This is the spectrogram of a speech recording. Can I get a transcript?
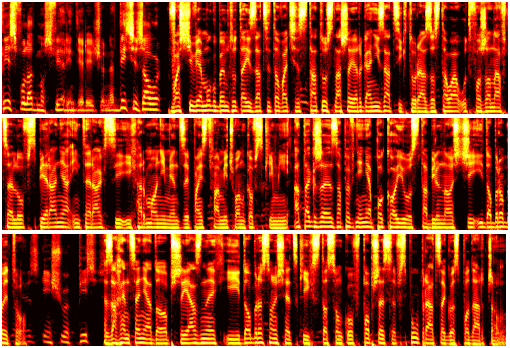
Peaceful atmosphere in the region. And this is our Właściwie mógłbym tutaj zacytować status naszej organizacji, która została utworzona w celu wspierania interakcji i harmonii między państwami członkowskimi, a także zapewnienia pokoju, stabilności i dobrobytu. Zachęcenia do przyjaznych i dobrosąsiedzkich stosunków poprzez współpracę gospodarczą.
